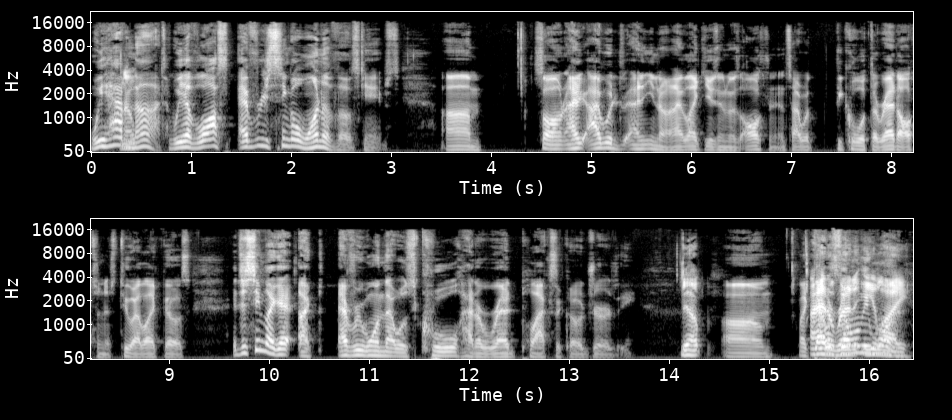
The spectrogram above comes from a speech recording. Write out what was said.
we have Nope. not. We have lost every single one of those games. Um, so I I would and you know I like using those alternates. I would be cool with the red alternates too. I like those. It just seemed like it, like everyone that was cool had a red Plaxico jersey. Yep. Um, like I that had a red only Eli. one.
